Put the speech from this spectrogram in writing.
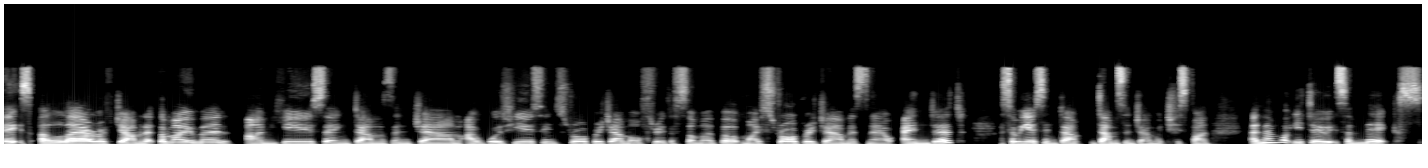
it's a layer of jam. And at the moment, I'm using damson jam. I was using strawberry jam all through the summer, but my strawberry jam is now ended. So we're using dam- damson jam, which is fine. And then what you do, it's a mix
